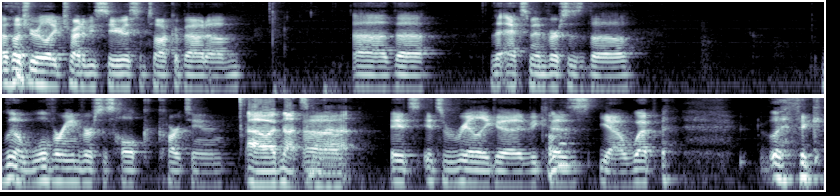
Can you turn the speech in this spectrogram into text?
I thought you were like trying to be serious and talk about um, uh, the the X Men versus the you know Wolverine versus Hulk cartoon. Oh, I've not seen Uh, that. It's it's really good because yeah, wep like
